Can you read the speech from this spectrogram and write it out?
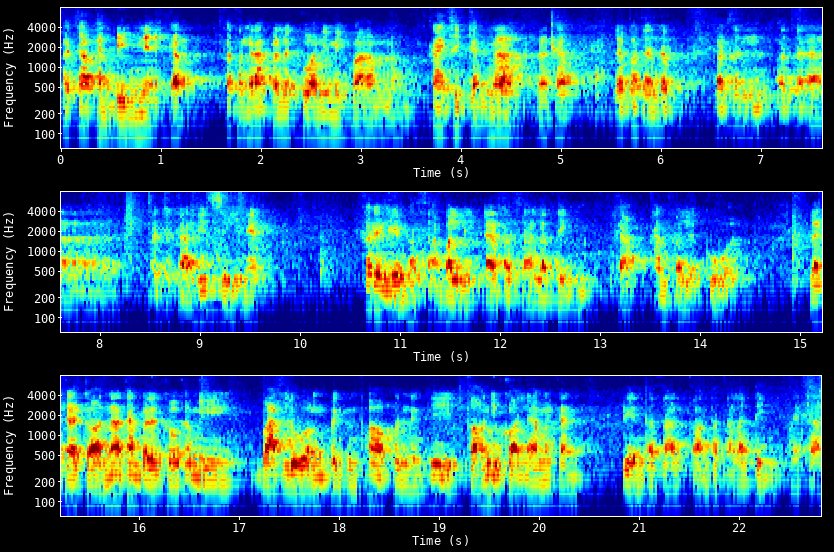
พระเจ้าแผ่นดินเนี่ยกับพระสังฆราชปรกัวนี่มีความ ใกล้ชิดกันมากนะครับ และพระสันพระสันพระรัชกาลที่สี่เนี่ยก็ได้เรียนภาษาบาลีภาษาละตินกับท่านปรกัว และก,ก่อนหน้าท่านปรกัวก็มีบาทหลวงเป็นคุณพ่อคนหนึ่งที่สอนอยู่ก่อนแล้วเหมือนกัน เรียนภาษาสอนภาษาละตินนะครับ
